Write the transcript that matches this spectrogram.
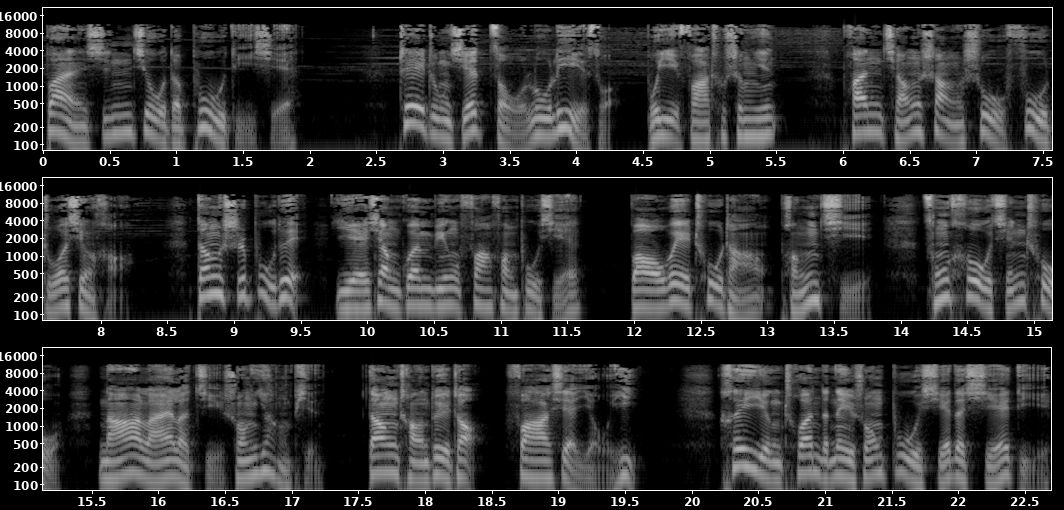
半新旧的布底鞋。这种鞋走路利索，不易发出声音，攀墙上树，附着性好。当时部队也向官兵发放布鞋。保卫处长彭启从后勤处拿来了几双样品，当场对照，发现有异。黑影穿的那双布鞋的鞋底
